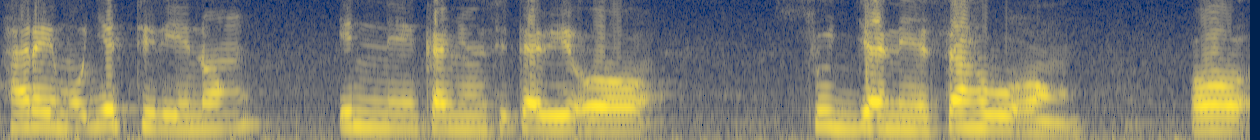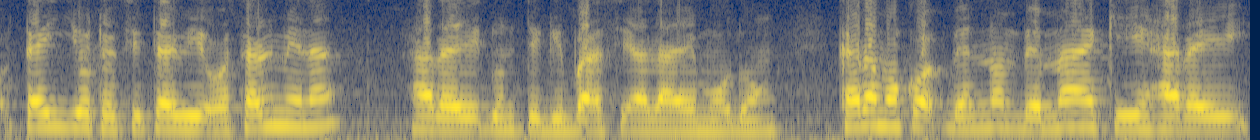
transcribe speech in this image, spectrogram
Haray mo ƴettiri noon inni kañum si tawi o sujjani sahwu on. O tayyoto si tawi o salmina haray ɗum tigui basi ala e muɗum. Karama koɓɓen noon ɓe maaki haray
